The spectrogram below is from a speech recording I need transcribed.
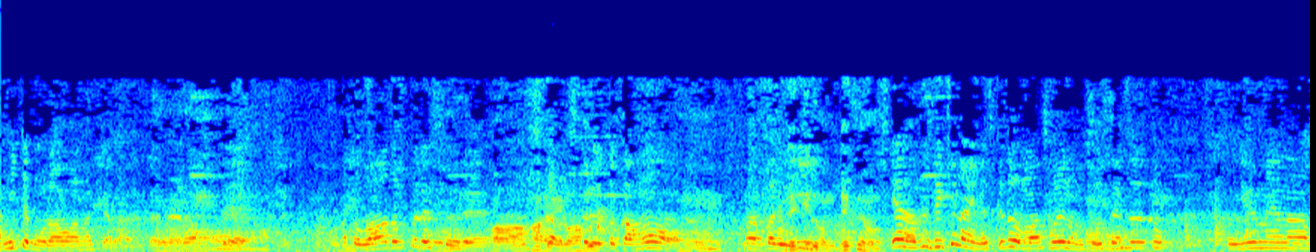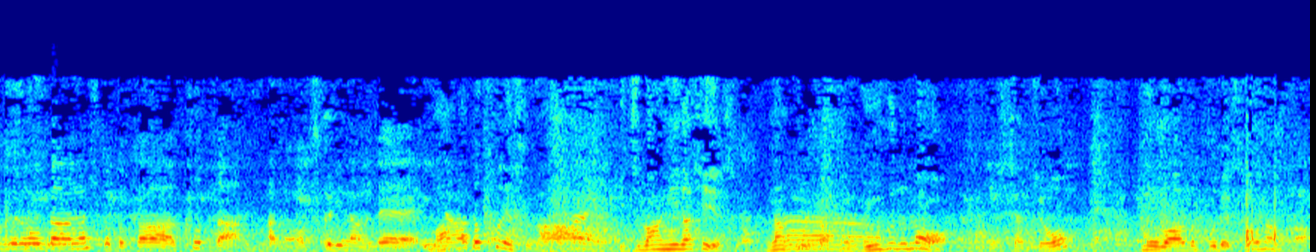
見てもらわなきゃなみたいなのがあってあとワードプレスで一から作るとかも、うん。まあ、やっぱりいいできるの？できるんですいや私できないんですけど、まあ、そういうのも挑戦すると、有名なブロガーの人とか凝ったあの作りなんでいいな。ワードプレスがはい。一番いいらしいですよ。なんていうか、その Google の社長もワードプレスをなんか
